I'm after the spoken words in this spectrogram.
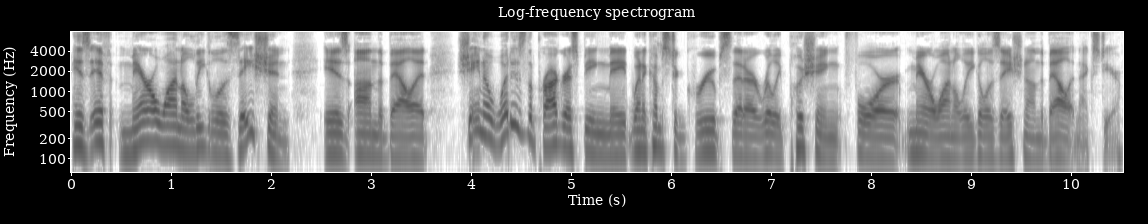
is if marijuana legalization is on the ballot. Cheyna, what is the progress being made when it comes to groups that are really pushing for marijuana legalization on the ballot next year?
